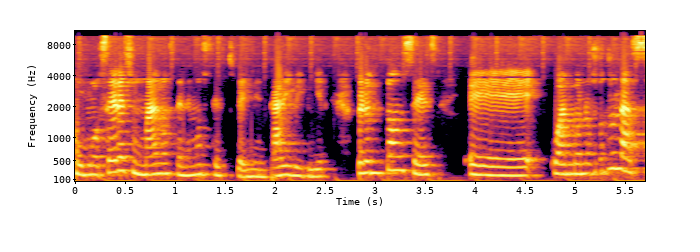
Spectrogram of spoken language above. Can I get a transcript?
como seres humanos tenemos que experimentar y vivir. Pero entonces, eh, cuando nosotros las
